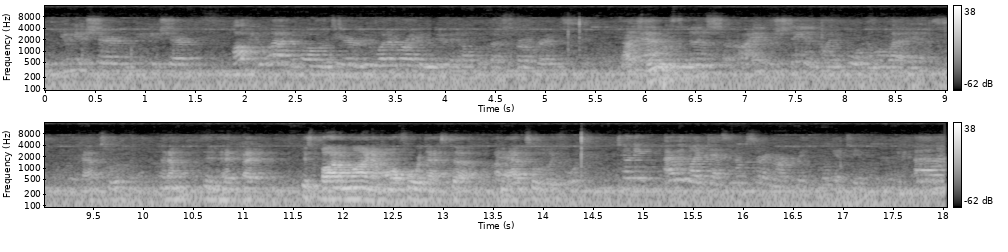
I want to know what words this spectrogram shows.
if you get sheriff, if you get sheriff, I'll be glad to volunteer, or do whatever I can do to help with those programs. My dad was a minister, I understand how important all that is. Absolutely. And I'm, and I, I, just bottom line, I'm all for that stuff. I'm absolutely for it. Tony, I would like to ask, and I'm sorry, Margaret, we'll get to you. Um,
